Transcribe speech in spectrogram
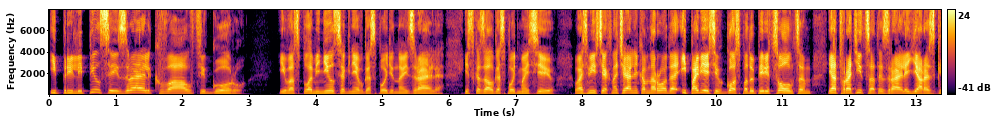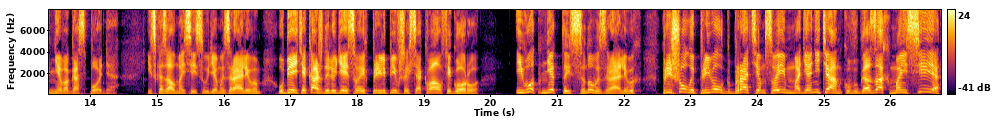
и прилепился Израиль к Ваалфигору. И воспламенился гнев Господень на Израиля. И сказал Господь Моисею, «Возьми всех начальников народа и повесь их Господу перед солнцем, и отвратится от Израиля ярость гнева Господня». И сказал Моисей судьям Израилевым, «Убейте каждый людей своих, прилепившихся к Ваалфигору». И вот некто из сынов Израилевых пришел и привел к братьям своим мадианитянку в глазах Моисея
